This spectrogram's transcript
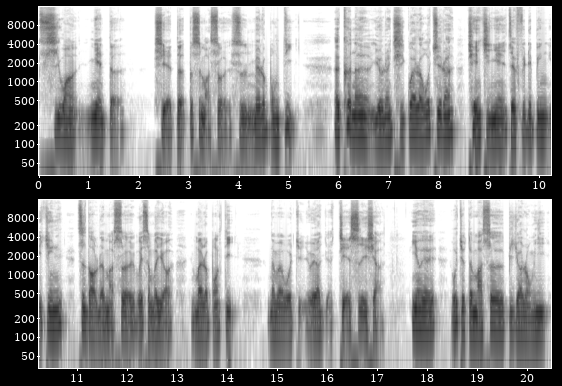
希望念的写的不是马绍尔，是梅洛庞蒂。呃，可能有人奇怪了，我既然前几年在菲律宾已经知道了马绍尔，为什么要？梅洛庞蒂，那么我就我要解释一下，因为我觉得马绍尔比较容易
